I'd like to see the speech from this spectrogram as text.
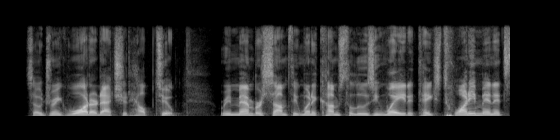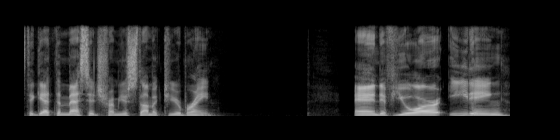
So drink water. That should help too. Remember something when it comes to losing weight it takes 20 minutes to get the message from your stomach to your brain. And if you're eating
